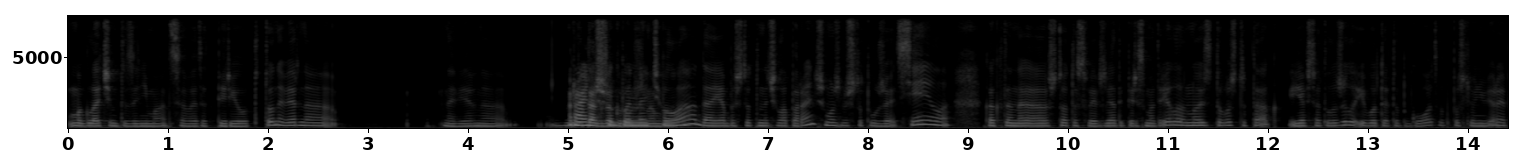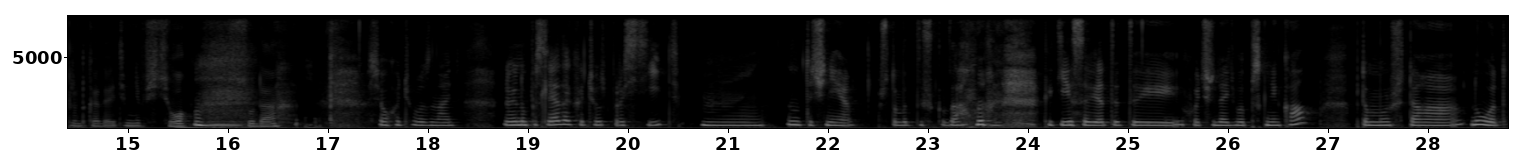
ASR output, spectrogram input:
могла чем-то заниматься в этот период, то, наверное, наверное, не так Раньше бы загружена начала. была, да, я бы что-то начала пораньше, может быть, что-то уже отсеяла, как-то на что-то свои взгляды пересмотрела, но из-за того, что так, я все отложила, и вот этот год, вот после универа, я прям такая, дайте мне все сюда. Все хочу узнать. Ну и напоследок хочу спросить, ну точнее, чтобы ты сказала, какие советы ты хочешь дать выпускникам, потому что, ну вот,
